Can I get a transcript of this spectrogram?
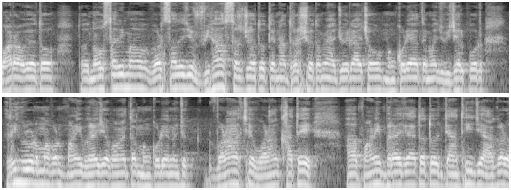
વારો આવ્યો હતો. તો નવસારીમાં વરસાદે જે વિનાશ સર્જ્યો હતો તેના દ્રશ્યો તમે આ જોઈ રહ્યા છો. મંકોડિયા તેમજ વિજલપુર રિંગ રોડમાં પણ પાણી ભરાઈ જવા પામ્યા હતા. મંકોડિયાનો જે વળાંક છે, વળાંક ખાતે પાણી ભરાઈ ગયા હતા. તો ત્યાંથી જે આગળ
